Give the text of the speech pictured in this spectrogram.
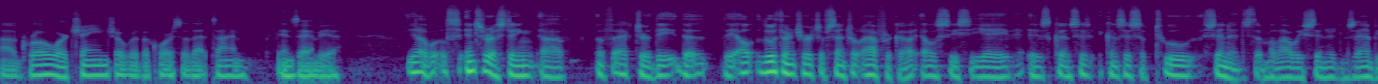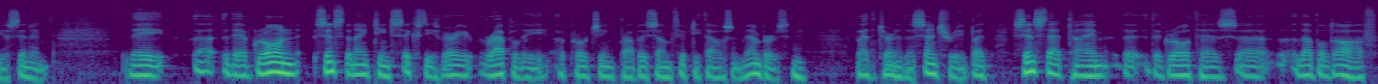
uh, grow or change over the course of that time in Zambia. Yeah, well, it's interesting. Uh, a factor. The, the, the Lutheran Church of Central Africa, LCCA, is consist, consists of two synods, the Malawi Synod and Zambia Synod. They, uh, they have grown since the 1960s very rapidly, approaching probably some 50,000 members mm. By the turn of the century. But since that time, the, the growth has uh, leveled off.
